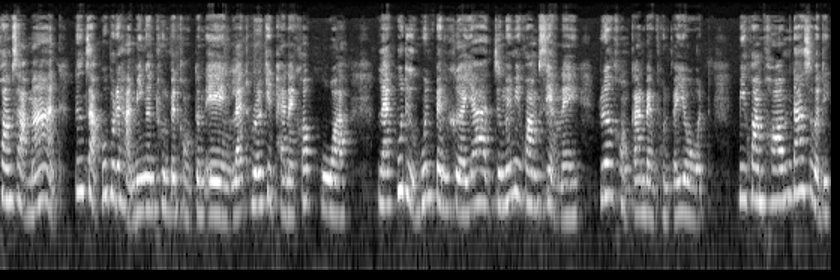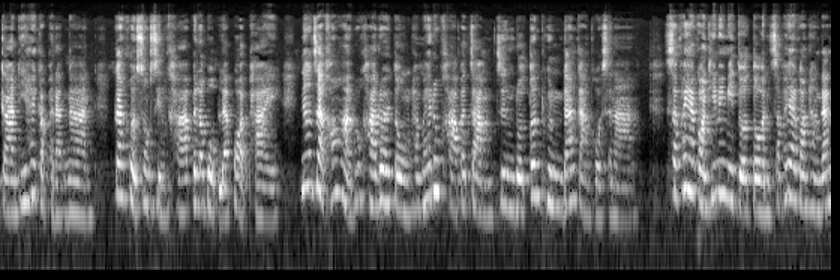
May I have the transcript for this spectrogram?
ความสามารถเนื่องจากผู้บริหารมีเงินทุนเป็นของตนเอง และธุรกิจภายในครอบครัว และผู้ถือหุ้นเป็นเครือญาติ จึงไม่มีความเสี่ยงในเรื่องของการแบ่งผลประโยชน์ มีความพร้อมด้านสวัสดิการที่ให้กับพนักงาน การขนส่งสินค้าเป็นระบบและปลอดภัย เนื่องจากเข้าหาลูกค้าโดยตรงทำให้ลูกค้าประจำจึงลดต้นทุนด้านการโฆษณา ทรัพยากรที่ไม่มีตัวตน ทรัพยากรทางด้าน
